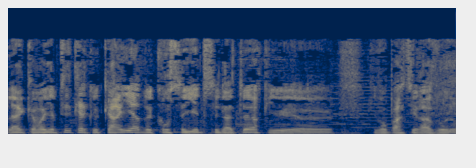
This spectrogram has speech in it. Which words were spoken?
Là, comment il y a peut-être quelques carrières de conseillers de sénateurs qui euh, qui vont partir à volo.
